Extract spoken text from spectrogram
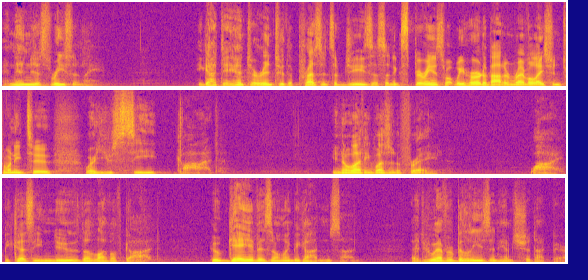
And then just recently, he got to enter into the presence of Jesus and experience what we heard about in Revelation 22, where you see God. You know what? He wasn't afraid. Why? Because he knew the love of God, who gave his only begotten Son, that whoever believes in him should not perish.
